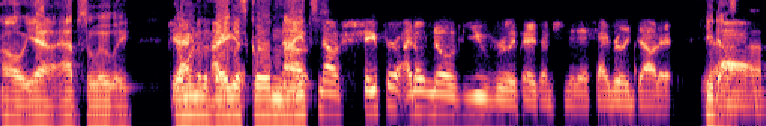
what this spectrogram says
Oh yeah, absolutely. Jack Going to the Eichel. Vegas Golden Now, Knights. now, Schaefer, I don't know if you've really pay attention to this. I really doubt it. He does. Um,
